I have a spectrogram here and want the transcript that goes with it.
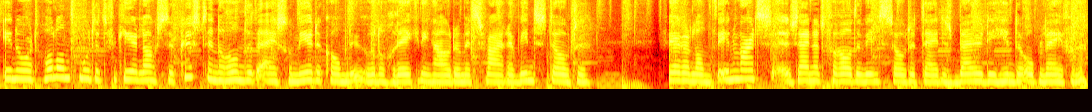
In Noord-Holland moet het verkeer langs de kust en rond het IJsselmeer... de komende uren nog rekening houden met zware windstoten. Verder landinwaarts zijn het vooral de windstoten tijdens buien die hinder opleveren.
